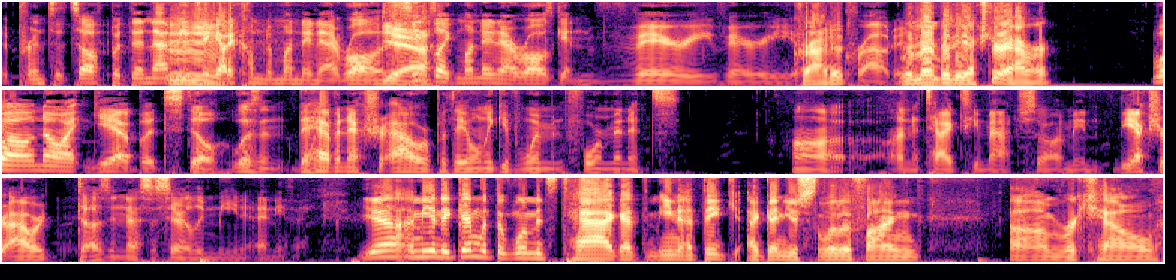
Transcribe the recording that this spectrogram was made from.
it prints itself. But then that means they got to come to Monday Night Raw. It. Yeah. seems like Monday Night Raw is getting very, very uh, Crowded. crowded. Remember the extra hour? Well, no, I yeah, but still, listen, they have an extra hour, but they only give women four minutes uh, on a tag team match. So I mean, the extra hour doesn't necessarily mean anything. Yeah, I mean, again with the women's tag, I mean, I think again you're solidifying um, Raquel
